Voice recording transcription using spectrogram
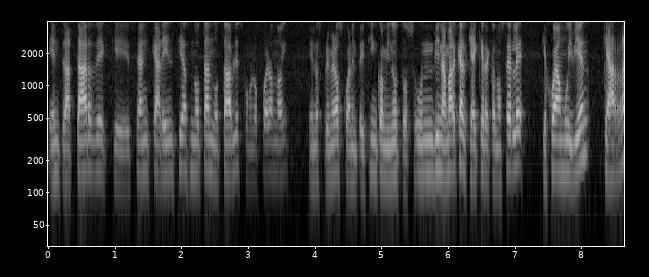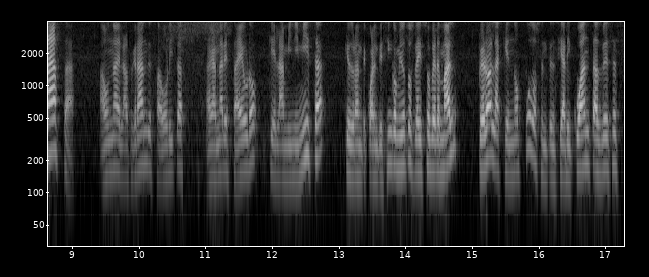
en tratar de que sean carencias no tan notables como lo fueron hoy en los primeros 45 minutos. Un Dinamarca al que hay que reconocerle que juega muy bien, que arrasa a una de las grandes favoritas a ganar esta euro, que la minimiza, que durante 45 minutos la hizo ver mal, pero a la que no pudo sentenciar. ¿Y cuántas veces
